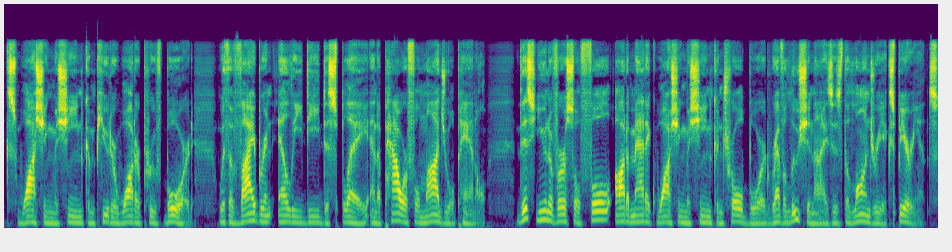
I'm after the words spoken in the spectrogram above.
X washing machine computer waterproof board with a vibrant LED display and a powerful module panel, this universal full automatic washing machine control board revolutionizes the laundry experience.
